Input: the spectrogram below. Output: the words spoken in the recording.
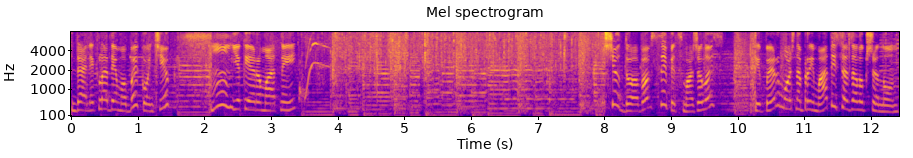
Далі кладемо бекончик. Мм, який ароматний. Чудово, все підсмажилось. Тепер можна прийматися за локшину.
